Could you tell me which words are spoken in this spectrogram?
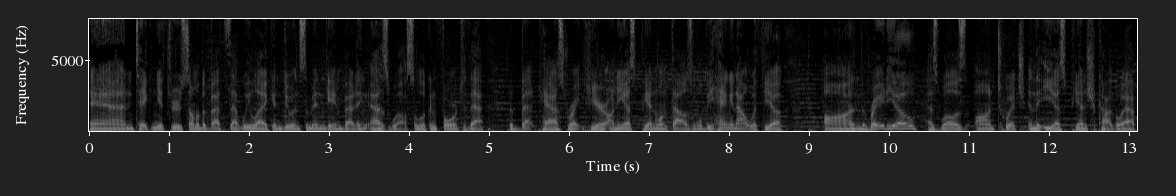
and taking you through some of the bets that we like and doing some in-game betting as well. So looking forward to that. The Betcast right here on ESPN 1000 will be hanging out with you on the radio as well as on Twitch and the ESPN Chicago app.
